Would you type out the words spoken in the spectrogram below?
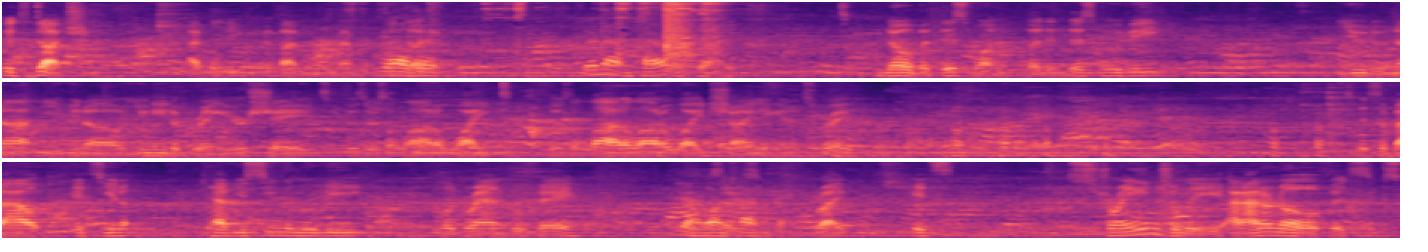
It's Dutch, I believe, if I remember. It's Well, Dutch. they're, they're not entirely right. No, but this one, but in this movie, you do not, you, you know, you need to bring your shades because there's a lot of white. There's a lot, a lot of white shining, and it's great. It's about, it's, you know, have you seen the movie La Grande Bouffe? Yeah, a long time ago. Right. It's strangely, and I don't know if it's,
